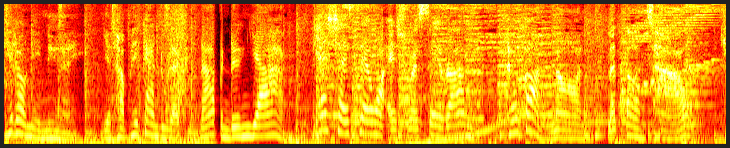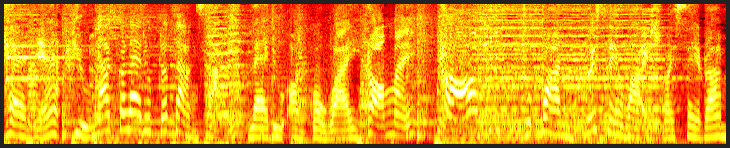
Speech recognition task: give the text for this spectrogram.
ที่เราเหนื่อยๆอย่าทำให้การดูแลผิวหน้าเป็นเรื่องยาก แค่ใช้เซวาเอชไวเซรัมทั้งก่อนนอนและตอนเช้า แค่เนี้ย ผิวหน้าก็แลดูกระจ่างใส แลดูอ่อนกว่าวัยพร้อมไหมพร้อม ทุกวันด้วยเซวาเอชไวเซรัม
